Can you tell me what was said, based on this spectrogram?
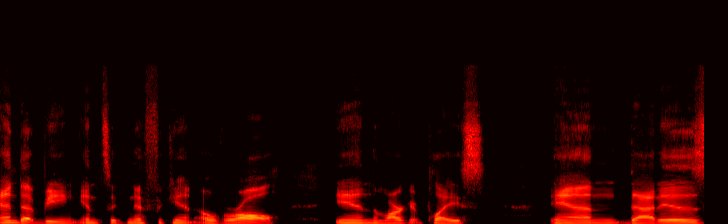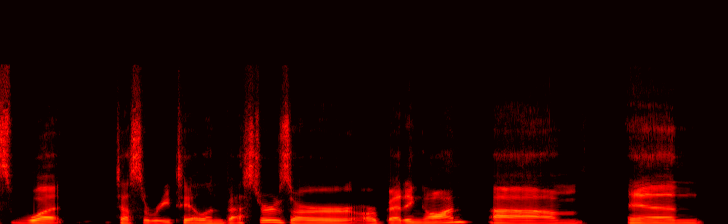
end up being insignificant overall in the marketplace. And that is what Tesla retail investors are are betting on. Um, and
